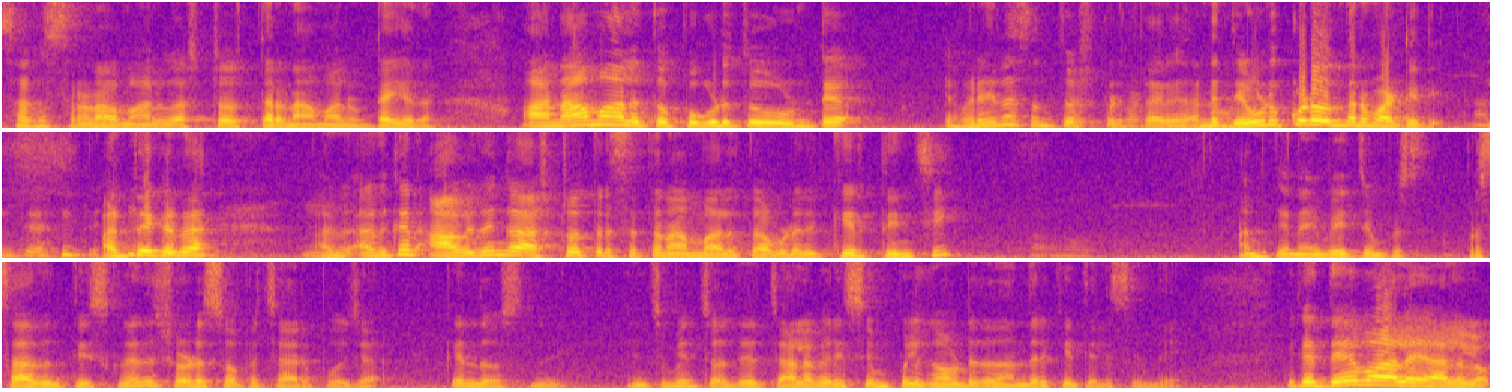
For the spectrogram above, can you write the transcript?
సహస్రనామాలు అష్టోత్తర నామాలు ఉంటాయి కదా ఆ నామాలతో పొగుడుతూ ఉంటే ఎవరైనా సంతోషపడతారు. అంటే దేవుడికి కూడా ఉందన్నమాట ఇది. అంతే అంతే. కదా? అందు- అందుకని ఆ విధంగా అష్టోత్తర శతనామాలతో ఆవిడని కీర్తించి అందుకే నైవేద్యం ప్రస- ప్రసాదం తీసుకునేది షోడశోపచార పూజ కింద వస్తుంది. ఇంచుమించు అదే చాలా వెరీ సింపుల్గా ఉంటుంది అది అందరికీ తెలిసిందే. ఇక దేవాలయాలలో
